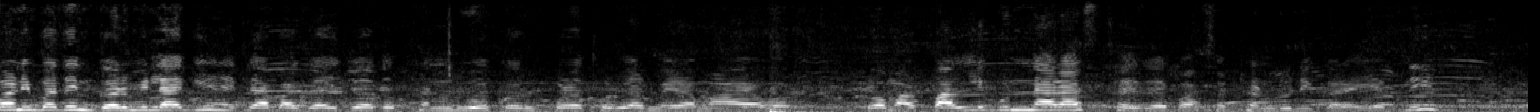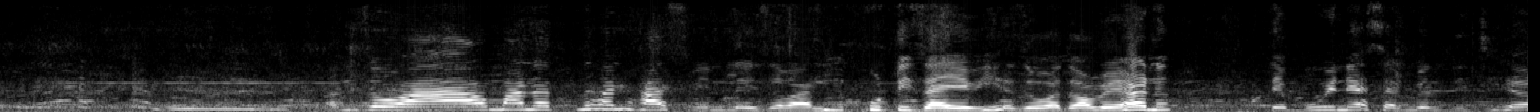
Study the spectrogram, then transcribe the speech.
ઘણી બધી ગરમી લાગી ને એટલે આ બાજુ જો તો ઠંડુ એ કરવું પડે. થોડી વાર મેળામાં આવ્યા હોય તો અમારે પાલ્લી ગુણ નારાજ થઈ જાય પાછળ ઠંડુ નહીં કરાય એટલી અને જો આ માનત ને હાસવીને લઈ જવાની, ફૂટી જાય એવી હે જોવા. તો હવે હે ને તે ભૂઈને અસર મેળ દીધી હે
